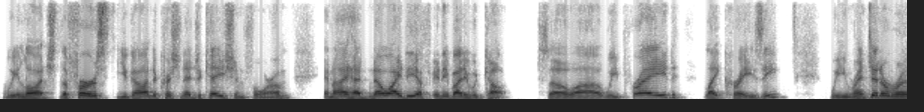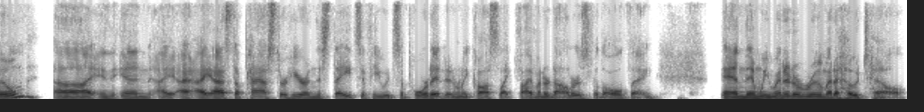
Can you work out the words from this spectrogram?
we launched the first Uganda Christian Education Forum, and I had no idea if anybody would come. So uh, we prayed like crazy. We rented a room, uh, and, and I, I, asked a pastor here in the states if he would support it. It only cost like five hundred dollars for the whole thing, and then we rented a room at a hotel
